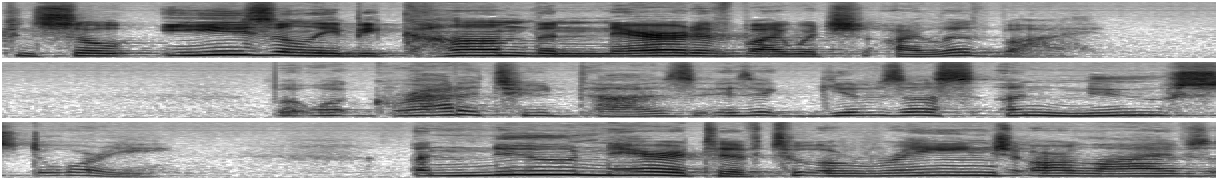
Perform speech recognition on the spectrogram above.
can so easily become the narrative by which I live by. But what gratitude does is it gives us a new story, a new narrative to arrange our lives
